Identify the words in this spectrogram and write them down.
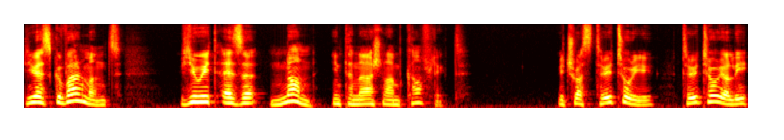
the US government viewed it as a non-international armed conflict, which was territory, territorially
